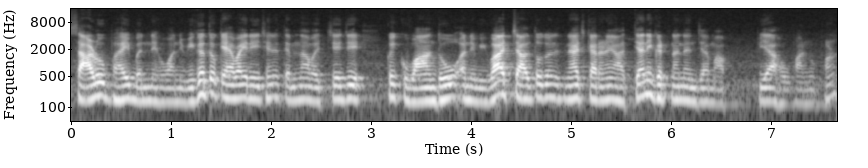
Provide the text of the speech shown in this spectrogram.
સાળુભાઈ બંને હોવાની વિગતો કહેવાઈ રહી છે અને તેમના વચ્ચે જે કંઈક વાંધો અને વિવાદ ચાલતો હતો તેના જ કારણે હત્યાની ઘટનાને અંજામ આપ્યા હોવાનું પણ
